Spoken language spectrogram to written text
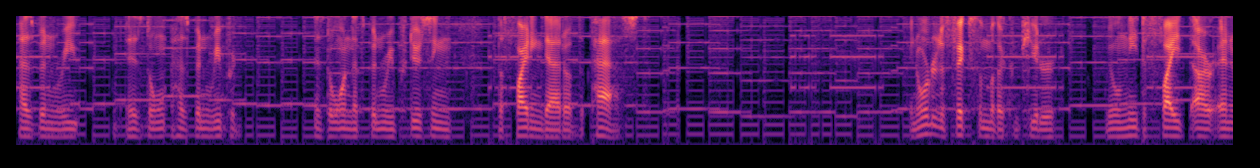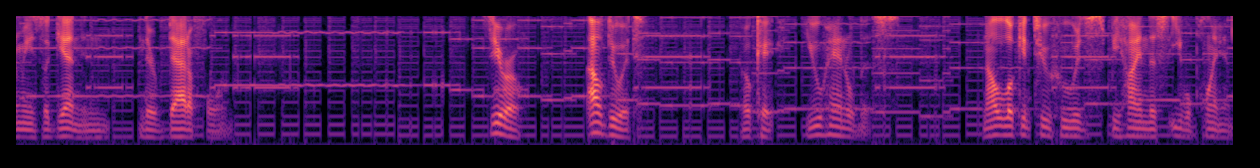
has been re is the has been repro is the one that's been reproducing the fighting data of the past. In order to fix the mother computer, we will need to fight our enemies again in their data form. Zero. I'll do it. Okay, you handle this. Now look into who is behind this evil plan.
